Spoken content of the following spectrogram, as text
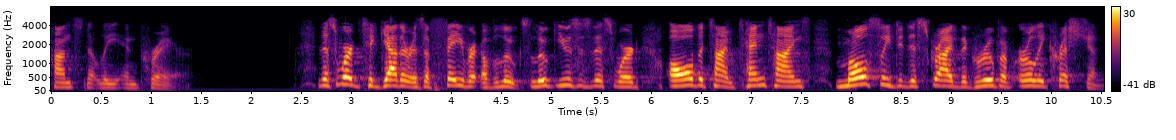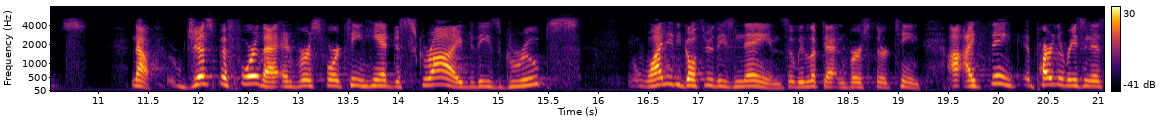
constantly in prayer. This word together is a favorite of Luke's. Luke uses this word all the time, ten times, mostly to describe the group of early Christians. Now, just before that, in verse 14, he had described these groups why did he go through these names that we looked at in verse 13? I think part of the reason is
